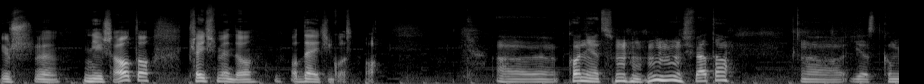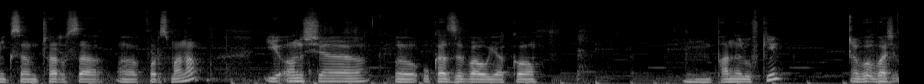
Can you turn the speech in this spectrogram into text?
już e, mniejsza o to, przejdźmy do... Oddaję ci głos. O. E, koniec świata jest komiksem Charlesa e, Forsmana i on się e, ukazywał jako mm, panelówki. E, Właśnie,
